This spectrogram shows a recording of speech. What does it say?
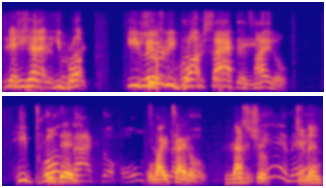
He Yeah, he had- he brought- like, He literally brought something back the title. he brought did. back the old The white title. title. That's true. Yeah, man. And then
